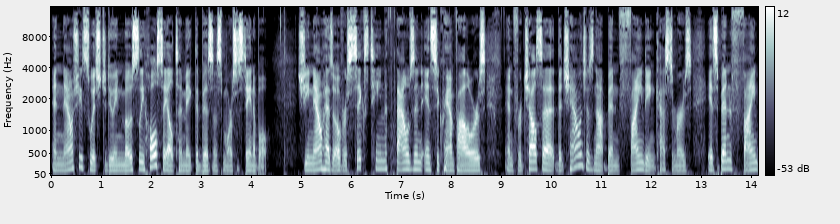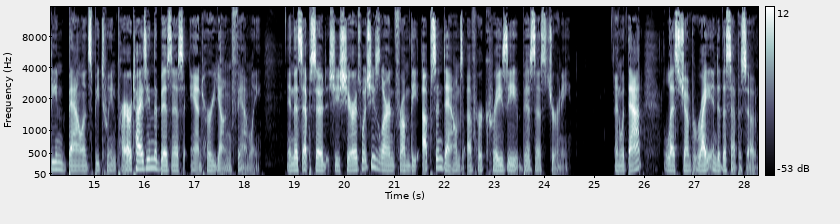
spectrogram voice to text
and now she's switched to doing mostly wholesale to make the business more sustainable. She now has over 16,000 Instagram followers. And for Chelsa, the challenge has not been finding customers, it's been finding balance between prioritizing the business and her young family. In this episode, she shares what she's learned from the ups and downs of her crazy business journey. And with that, let's jump right into this episode.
